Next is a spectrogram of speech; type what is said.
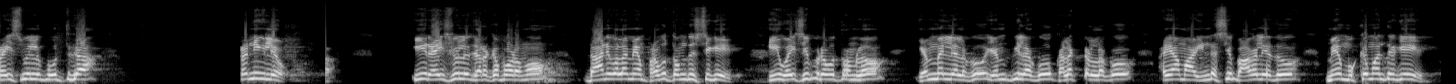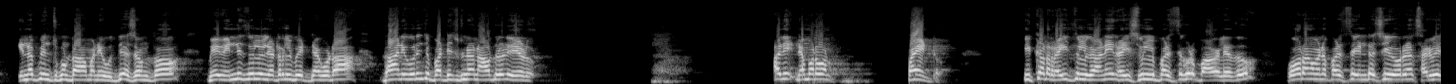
రైస్ మిల్లు పూర్తిగా రన్నింగ్ లేవు. ఈ రైస్ మిల్లు జరగకపోవడము దానివల్ల మేము ప్రభుత్వం దృష్టికి ఈ వైసీపీ ప్రభుత్వంలో ఎమ్మెల్యేలకు ఎంపీలకు కలెక్టర్లకు అయ్యా మా ఇండస్ట్రీ బాగలేదు మేము ముఖ్యమంత్రికి విన్నపించుకుంటామనే ఉద్దేశంతో మేము ఎన్ని తూళ్ళు లెటర్లు పెట్టినా కూడా దాని గురించి పట్టించుకునే నాదుడు లేడు. అది నెంబర్ వన్ పాయింట్. ఇక్కడ రైతులు కానీ రైస్ మిల్లు పరిస్థితి కూడా బాగలేదు. ఘోరమైన పరిస్థితి ఇండస్ట్రీ ఎవరైనా సర్వే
